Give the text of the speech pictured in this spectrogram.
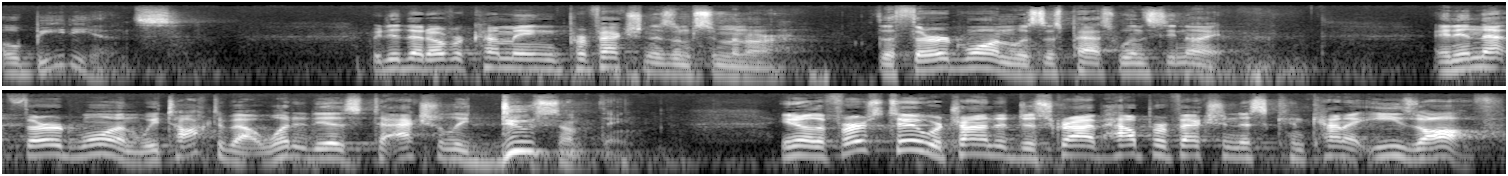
obedience. We did that overcoming perfectionism seminar. The third one was this past Wednesday night. And in that third one, we talked about what it is to actually do something. You know, the first two were trying to describe how perfectionists can kind of ease off.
